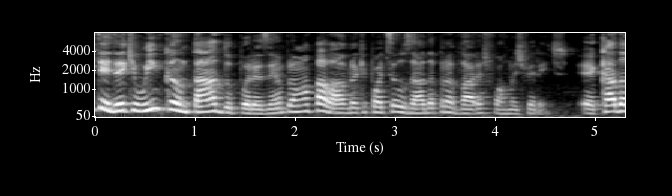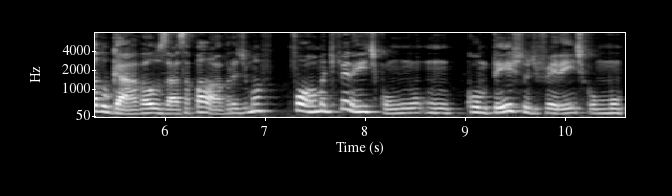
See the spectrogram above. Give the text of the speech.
entender que o encantado, por exemplo, é uma palavra que pode ser usada para várias formas diferentes. É, cada lugar vai usar essa palavra de uma forma diferente, com um, um contexto diferente, com um,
